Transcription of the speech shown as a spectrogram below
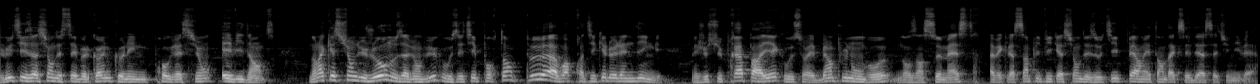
L'utilisation des stablecoins connaît une progression évidente. Dans la question du jour, nous avions vu que vous étiez pourtant peu à avoir pratiqué le lending, mais je suis prêt à parier que vous serez bien plus nombreux dans un semestre avec la simplification des outils permettant d'accéder à cet univers.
